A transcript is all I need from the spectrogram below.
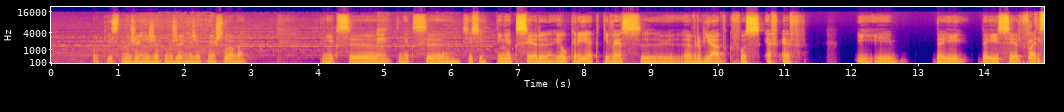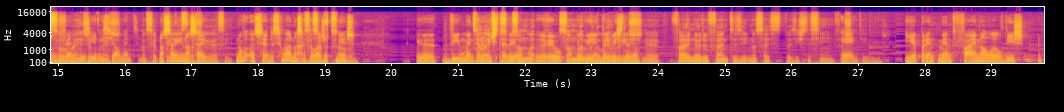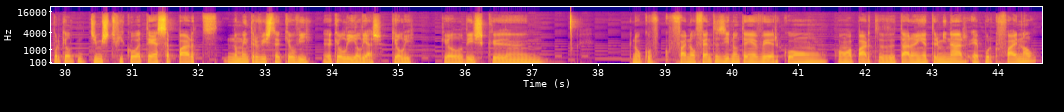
Porque isso no, em, em japonês soa bem. Tinha que se. É? Tinha que se. Sim, sim. Tinha que ser. Ele queria que tivesse abreviado que fosse FF. E, e daí, daí ser Porquê que Fighting em Fantasy inicialmente. Não sei Não porque sei, é que isso não lá sei. assim. Não, sei, sei lá, não Ah, sei falar que japonês. Eu vi uma Sei lá, entrevista só- dele. só eu Só me eu vi a entrevista English, dele. né? Final Fantasy. Não sei se depois isto assim faz É. sentido. Mas... E aparentemente Final ele diz, porque ele desmistificou até essa parte numa entrevista que eu vi, eh, que eu li, aliás, que eu li, que ele diz que, que, não, Final Fantasy não tem a ver com, com a parte de estarem a terminar, é porque Final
